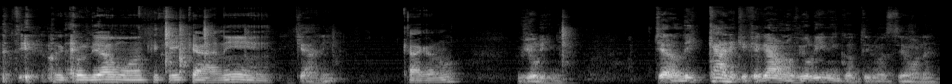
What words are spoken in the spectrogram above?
dire, non è- Ricordiamo anche che i cani i cani, cagano. violini. C'erano dei cani che cagavano violini in continuazione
